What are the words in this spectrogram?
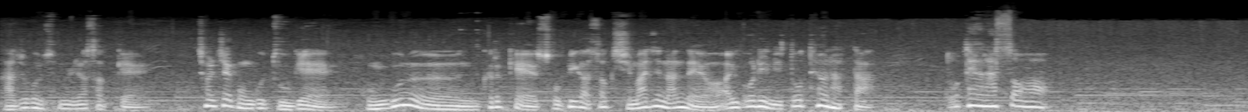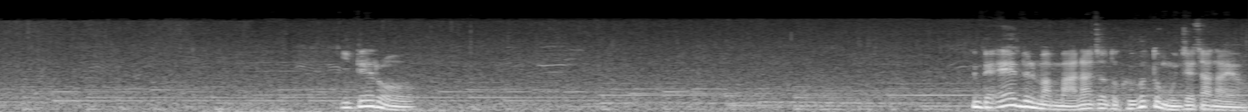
가죽은 26개, 철제 공구 2개. 공구는 그렇게 소비가 썩 심하진 않네요. 아이 어린이 또 태어났다. 또 태어났어. 이대로. 근데 애들만 많아져도 그것도 문제잖아요.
